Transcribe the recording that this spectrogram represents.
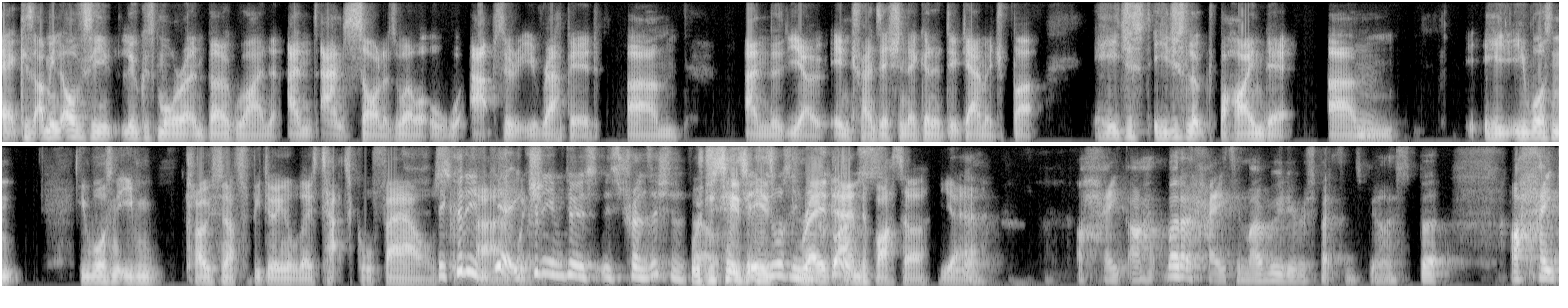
Yeah, because I mean, obviously Lucas Moura and Bergwijn and and Son as well are all absolutely rapid. Um, and you know, in transition they're going to do damage, but he just he just looked behind it. Um, he he wasn't he wasn't even close enough to be doing all those tactical fouls. He couldn't even, uh, yeah, he which, couldn't even do his, his transition. which is his, he his bread and butter. yeah. I hate. I, I don't hate him. I really respect him, to be honest. But I hate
